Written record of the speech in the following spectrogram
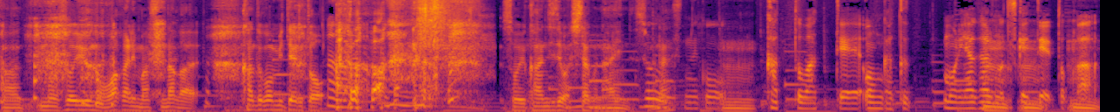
あもうそういうの分かります。なんか監督を見てると。そういう感じではしたくないんですよね。そうで。すね。こう、うん。カット割って音楽盛り上がるのつけてとか、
